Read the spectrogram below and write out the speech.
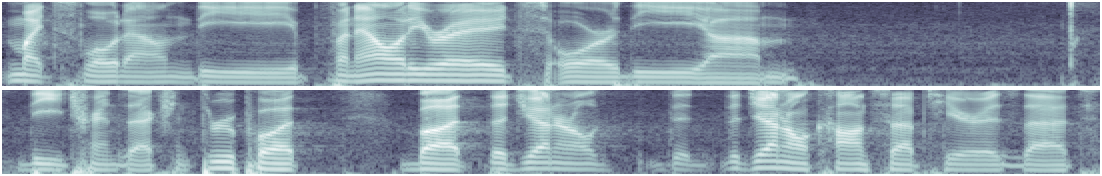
might slow down the finality rates or the um, the transaction throughput. But the general the, the general concept here is that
